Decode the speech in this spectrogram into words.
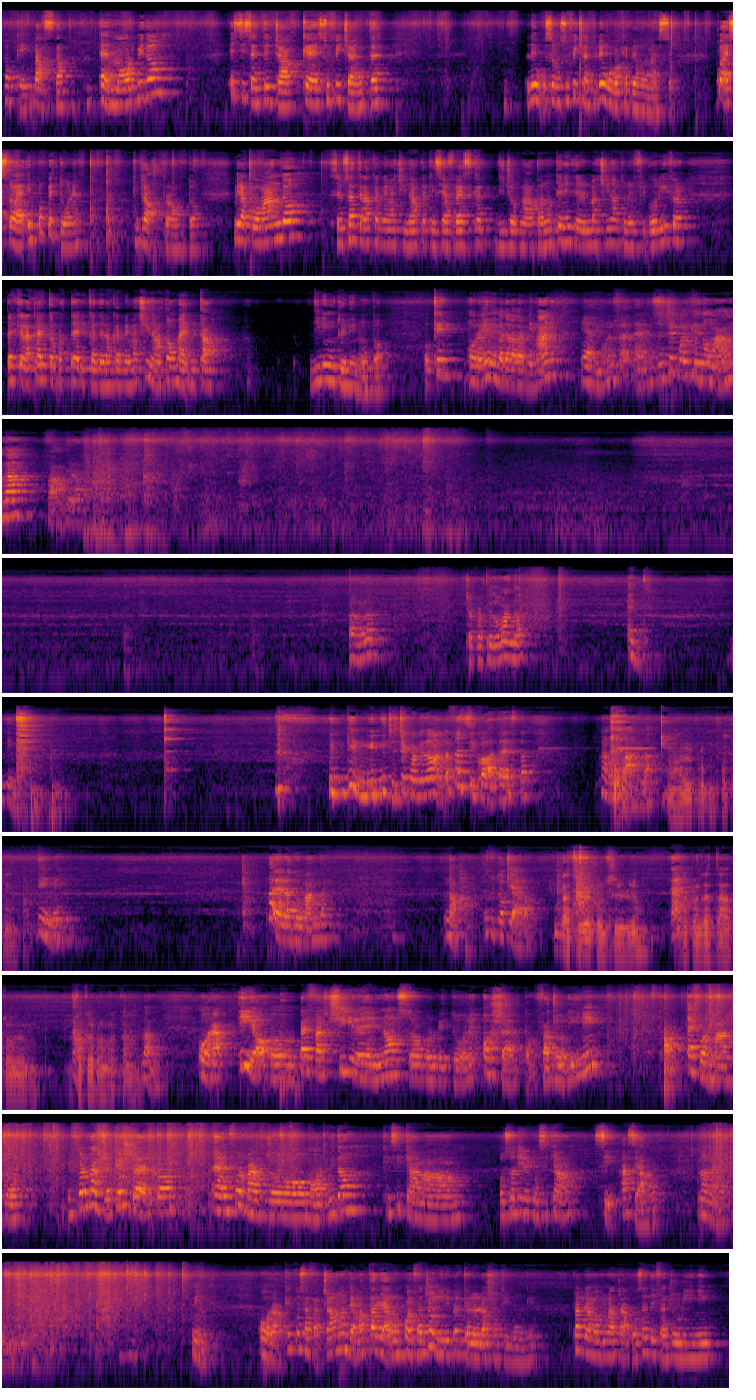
Ok, basta. È morbido e si sente già che è sufficiente le, sono sufficienti le uova che abbiamo messo. Questo è il polpettone già pronto. Mi raccomando, se usate la carne macinata che sia fresca di giornata, non tenete il macinato nel frigorifero perché la carica batterica della carne macinata aumenta di minuto in minuto. Ok? Ora io mi vado a lavare le mani e arrivo nel frattempo. Se c'è qualche domanda, fatela. Allora, c'è qualche domanda? Ed, dimmi. dimmi, dice c'è qualche domanda? Fassi con la testa. Ma non parla. No, io proprio fatto... Dimmi. Qual è la domanda? No, è tutto chiaro. Grazie del consiglio. Eh? Hai presentato, il fatto di presentato. Vabbè. Ora, io eh, per farcire il nostro polpettone ho scelto fagiolini e formaggio. Il formaggio che ho scelto è un formaggio morbido che si chiama, posso dire come si chiama? Sì, asiago, non è una pubblicità. Quindi, ora che cosa facciamo? Andiamo a tagliare un po' i fagiolini perché li ho lasciati lunghi. Parliamo di un'altra cosa, dei fagiolini.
